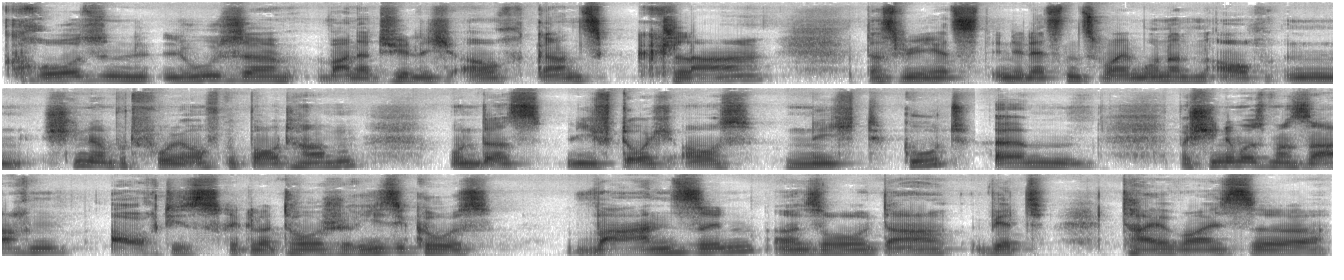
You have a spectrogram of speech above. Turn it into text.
großen Loser war natürlich auch ganz klar, dass wir jetzt in den letzten zwei Monaten auch ein China-Portfolio aufgebaut haben und das lief durchaus nicht gut. Ähm, bei China muss man sagen, auch dieses regulatorische Risiko ist Wahnsinn. Also da wird teilweise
